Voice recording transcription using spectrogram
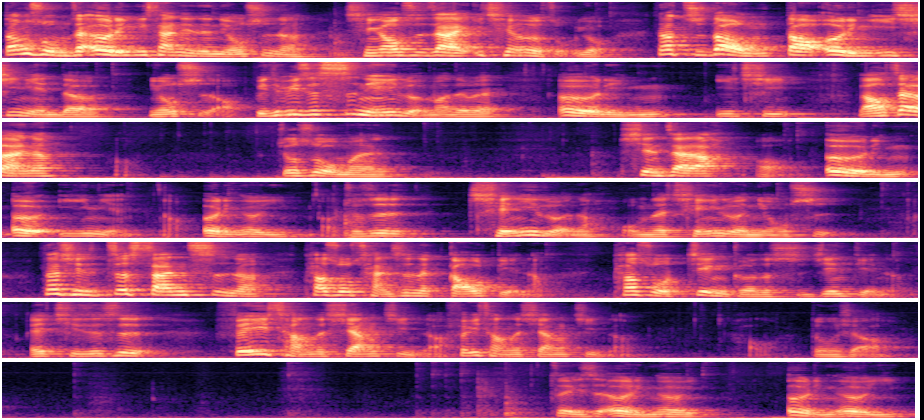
当时我们在二零一三年的牛市呢，前高是在一千二左右。那直到我们到二零一七年的牛市哦，比特币是四年一轮嘛，对不对？二零一七，然后再来呢，就是我们现在啦，哦，二零二一年啊，二零二一啊，就是前一轮呢，我们的前一轮牛市。那其实这三次呢，它所产生的高点啊，它所间隔的时间点呢，诶，其实是非常的相近的，非常的相近的。好，等我一下啊。这里是二零二一，二零二一。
